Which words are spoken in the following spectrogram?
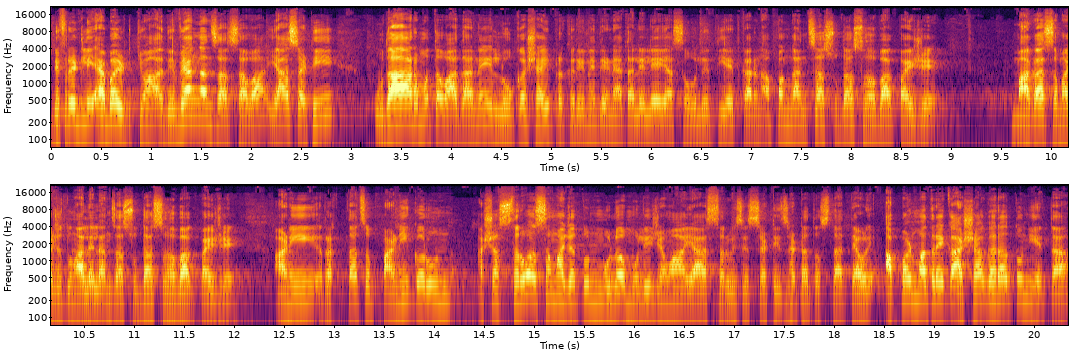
डिफरंटली ॲबल्ट किंवा दिव्यांगांचा असावा यासाठी उदार मतवादाने लोकशाही प्रक्रियेने देण्यात आलेल्या या सवलती आहेत. कारण अपंगांचा सुद्धा सहभाग पाहिजे. मागास समाजातून आलेल्यांचा सुद्धा सहभाग पाहिजे. आणि रक्ताचं पाणी करून अशा सर्व समाजातून मुलं मुली जेव्हा या सर्व्हिसेससाठी झटत असतात त्यावेळी आपण मात्र एका अशा घरातून येता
